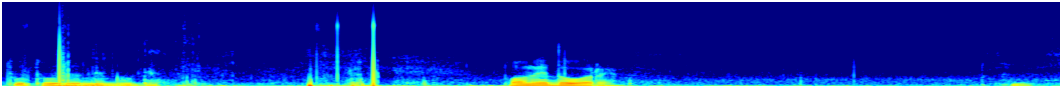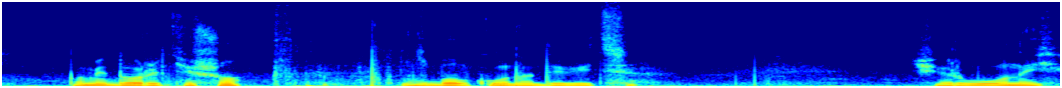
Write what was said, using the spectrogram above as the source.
тут уже не буде. Помідори. Помідори ті, що з балкона, дивіться червоний.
